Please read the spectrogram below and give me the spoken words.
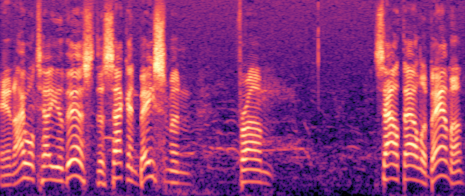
And I will tell you this the second baseman from South Alabama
